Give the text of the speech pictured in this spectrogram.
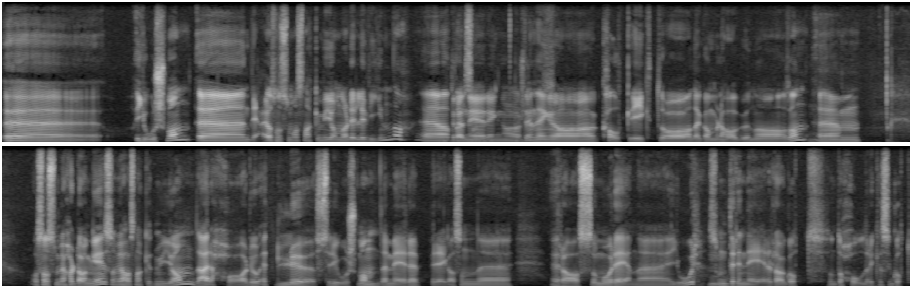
Uh, jordsmonn, uh, det er jo sånn som man snakker mye om når det gjelder vin. da. Uh, sånn- Drenering og slikt. Drenering og kalkrikt, og det gamle havbunnen og sånn. Mm. Um, og sånn som i Hardanger, som vi har snakket mye om, der har du jo et løsere jordsmonn. Det er mer preg av sånn eh, ras- og morenejord, som Mm. drenerer da godt. Sånn, det holder ikke så godt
